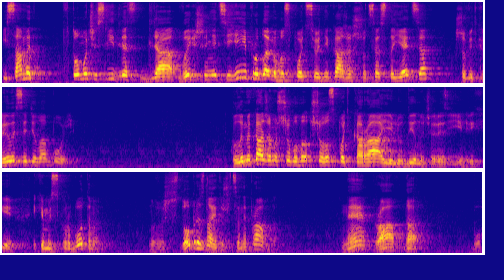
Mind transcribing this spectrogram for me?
І саме в тому числі для, для вирішення цієї проблеми Господь сьогодні каже, що це стається, щоб відкрилися діла Божі. Коли ми кажемо, що Господь карає людину через її гріхи якимись скорботами, ну ви ж добре знаєте, що це неправда. Неправда. Бог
